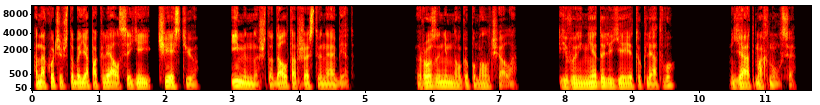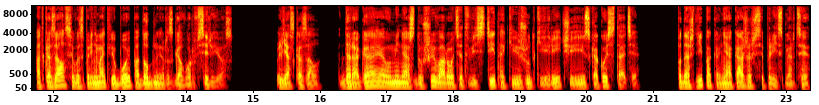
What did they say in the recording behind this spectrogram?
Она хочет, чтобы я поклялся ей честью, именно что дал торжественный обед». Роза немного помолчала. «И вы не дали ей эту клятву?» Я отмахнулся, отказался воспринимать любой подобный разговор всерьез. Я сказал, «Дорогая, у меня с души воротят вести такие жуткие речи, и с какой стати? Подожди, пока не окажешься при смерти».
